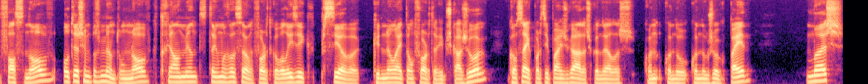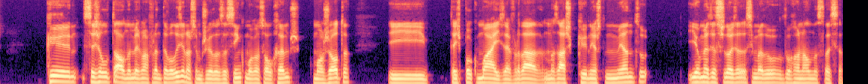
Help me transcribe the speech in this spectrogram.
falso 9, ou ter simplesmente um 9 que realmente tem uma relação forte com a baliza e que perceba que não é tão forte a vir buscar jogo, consegue participar em jogadas quando, elas, quando, quando, quando o jogo pede, mas que seja letal na mesma frente da baliza. Nós temos jogadores assim, como o Gonçalo Ramos, como o Jota, e tens pouco mais, é verdade, mas acho que neste momento eu meto esses dois acima do, do Ronaldo na seleção.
